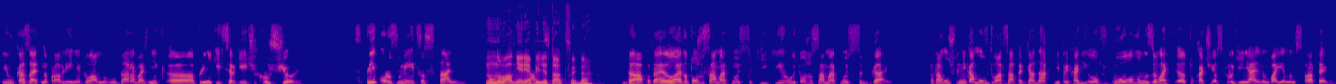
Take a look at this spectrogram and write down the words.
и указать направление главного удара, возник э, при Никите Сергеевиче Хрущеве. В пику, разумеется, Сталину. Ну, на волне реабилитации, да. Да, но это то же самое относится к Якиру и то же самое относится к Гаю. Потому что никому в 20-х годах не приходило в голову называть э, Тухачевского гениальным военным стратегом.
